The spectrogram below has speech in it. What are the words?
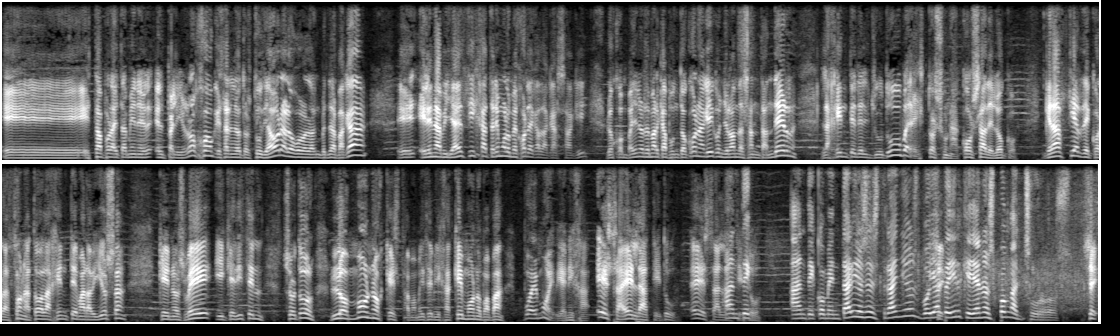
eh, está por ahí también el, el pelirrojo, que está en el otro estudio ahora, luego vendrá para acá. eh, Elena Villaécija, tenemos lo mejor de cada casa aquí. Los compañeros de marca.com aquí con Yolanda Santander, la gente del YouTube, esto es una cosa de loco. Gracias de corazón a toda la gente maravillosa que nos ve y que dicen, sobre todo, los monos que estamos. Me dice mi hija, ¿qué mono, papá? Pues muy bien, hija, esa es la actitud, esa es la Ante, actitud. Ante comentarios extraños voy a Sí. pedir que ya nos pongan churros. Sí,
